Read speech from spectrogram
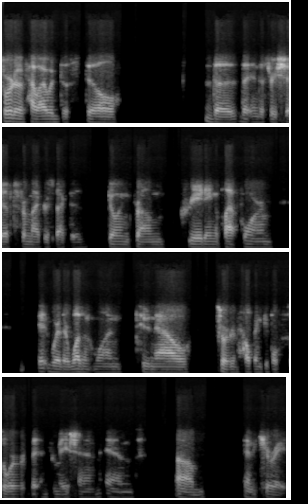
sort of how I would distill the the industry shift from my perspective, going from creating a platform it, where there wasn't one to now sort of helping people sort the information and um, and curate.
